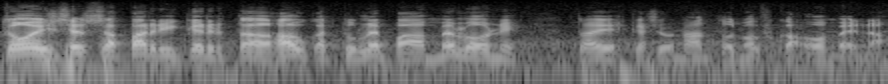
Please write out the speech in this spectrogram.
toisessa pari kertaa haukattu lepaa meloni, tai ehkä se on Antonovka omena.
